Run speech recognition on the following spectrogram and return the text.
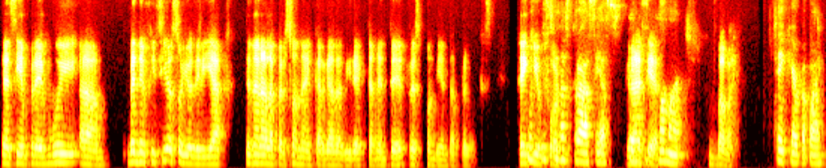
Es siempre muy um, beneficioso, yo diría, tener a la persona encargada directamente respondiendo a preguntas. Thank you for, Muchísimas gracias. Thank you Gracias. so much. bye bye. Take care. Bye-bye.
